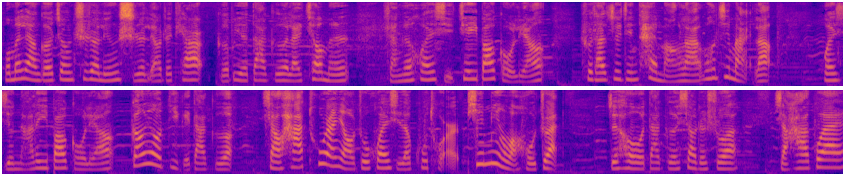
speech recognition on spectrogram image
我们两个正吃着零食聊着天儿，隔壁的大哥来敲门，想跟欢喜借一包狗粮，说他最近太忙了，忘记买了。欢喜就拿了一包狗粮，刚要递给大哥，小哈突然咬住欢喜的裤腿儿，拼命往后拽。最后大哥笑着说：“小哈乖，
